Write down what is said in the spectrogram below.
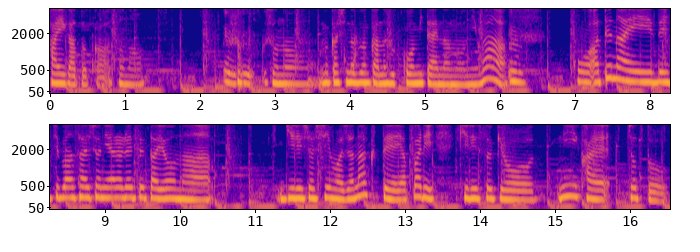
絵画とかそのうんうん。その昔の文化の復興みたいなのには、うん。こうアテナイで一番最初にやられてたようなギリシャ神話じゃなくてやっぱりキリスト教に変えちょっと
